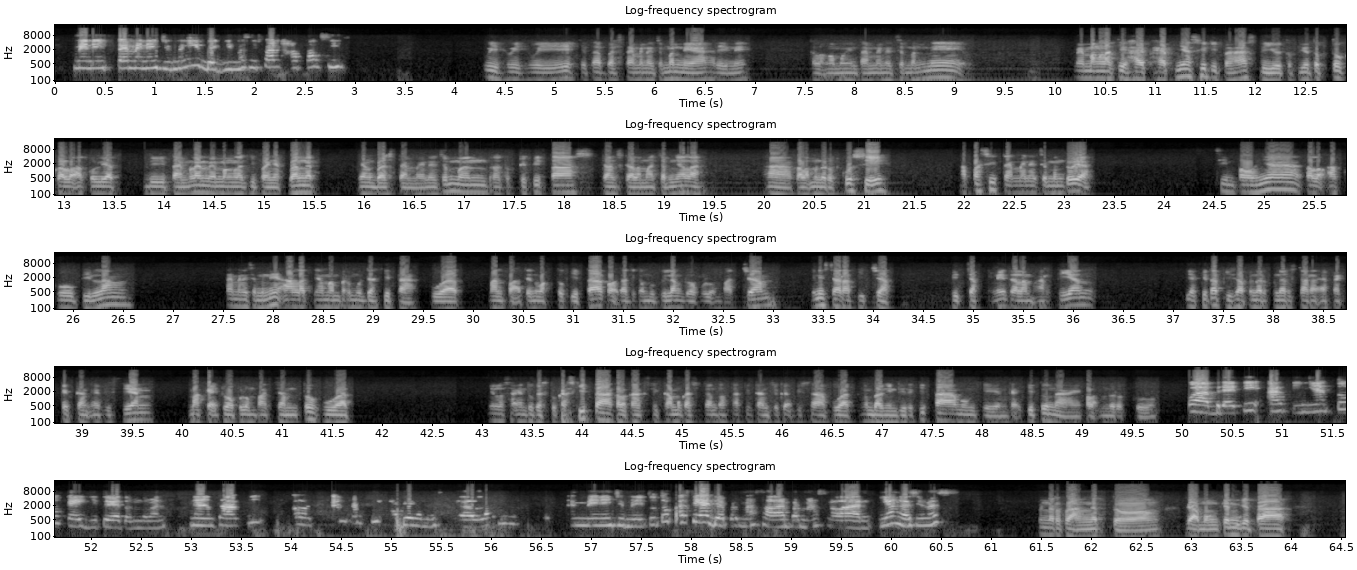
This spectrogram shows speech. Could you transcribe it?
time management ini bagi Mas Irfan apa sih? Wih, wih, wih, kita bahas time management ya hari ini. Kalau ngomongin time management nih, memang lagi hype-hype-nya sih dibahas di YouTube-YouTube tuh kalau aku lihat di timeline memang lagi banyak banget yang bahas time management, produktivitas, dan segala macamnya lah. Nah, kalau menurutku sih, apa sih time management tuh ya? Simpelnya kalau aku bilang, time management ini alat yang mempermudah kita buat manfaatin waktu kita, kalau tadi kamu bilang 24 jam, ini secara bijak. bijak ini dalam artian ya kita bisa benar-benar secara efektif dan efisien pakai 24 jam tuh buat nyelesain tugas-tugas kita kalau kasih kamu kasih contoh tadi dan juga bisa buat ngembangin diri kita mungkin kayak gitu nah kalau menurutku Wah, berarti artinya tuh kayak gitu ya teman-teman. Nah, tapi uh, kan pasti ada yang mas dalam manajemen itu tuh pasti ada permasalahan-permasalahan. Ya nggak sih mas? Bener banget dong. Nggak mungkin kita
